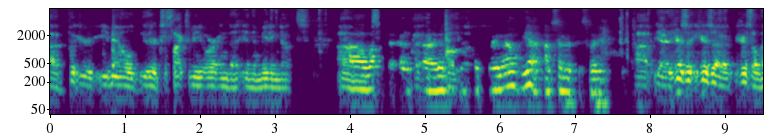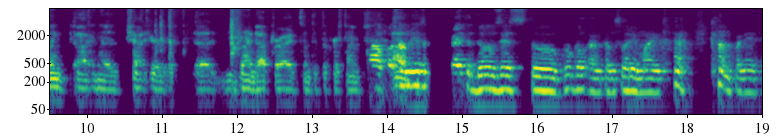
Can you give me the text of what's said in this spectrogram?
uh, put your email either to Slack to me or in the, in the meeting notes. Uh, Um, uh, let me just check your email. Yeah, absolutely, sorry. uh, yeah, here's a, here's a, here's a link, uh, in the chat here. If, uh, you joined after I sent it the first time. Uh, For some reason, I tried to do this to Google and I'm sorry, my company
